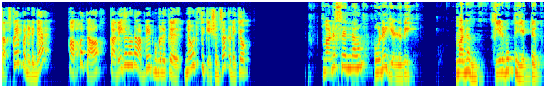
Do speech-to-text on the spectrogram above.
சப்ஸ்கிரைப் பண்ணிடுங்க. அப்பதான் கதைகளோட அப்டேட் உங்களுக்கு நோட்டிபிகேஷன்ஸா கிடைக்கும். மனசெல்லாம் உனை எழுதி. மனம் இருபத்தி எட்டு.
